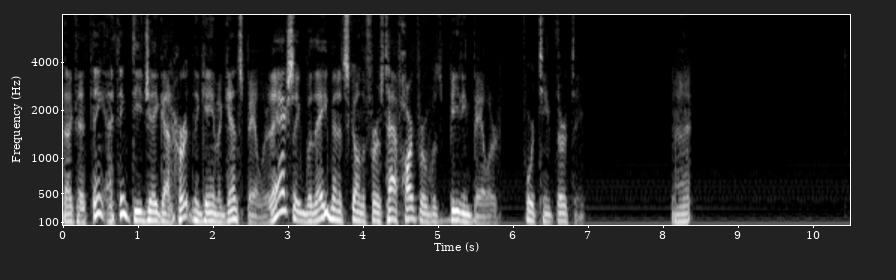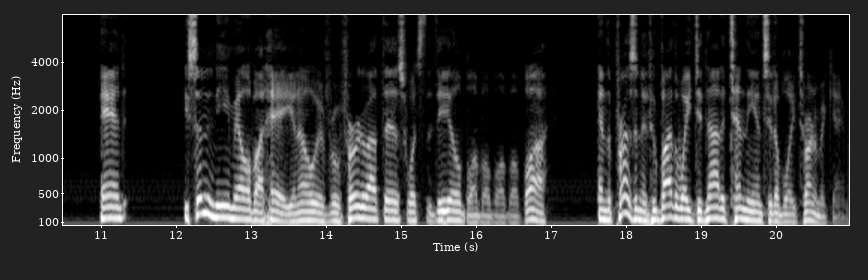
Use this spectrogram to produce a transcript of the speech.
In fact, I think I think DJ got hurt in the game against Baylor. They actually, with eight minutes to go in the first half, Hartford was beating Baylor 14 13. Right. And he sent an email about, hey, you know, if we've heard about this, what's the deal? Blah, blah, blah, blah, blah. And the president, who, by the way, did not attend the NCAA tournament game,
